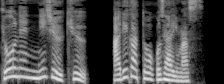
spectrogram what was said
去年29。ありがとうございます。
